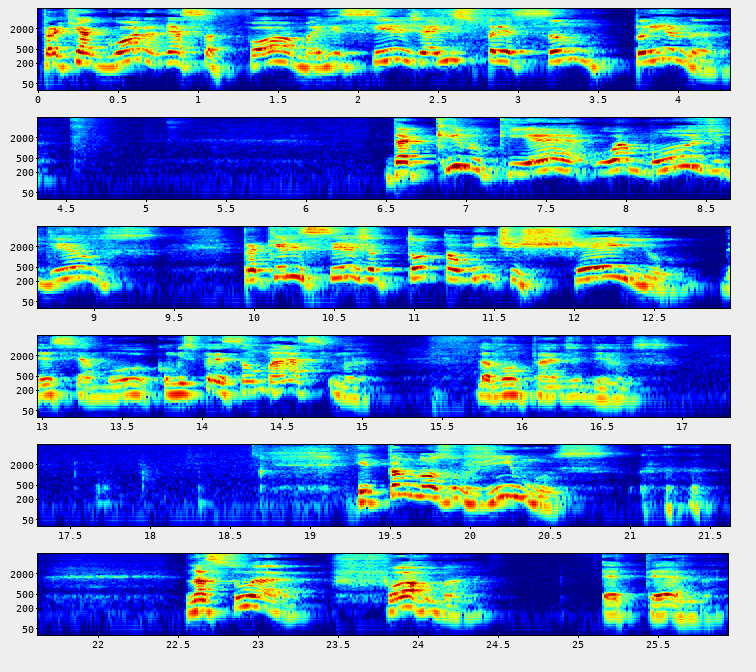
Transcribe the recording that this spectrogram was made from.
para que agora nessa forma ele seja a expressão plena daquilo que é o amor de Deus, para que ele seja totalmente cheio desse amor, como expressão máxima da vontade de Deus. Então nós o vimos na sua forma eterna,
